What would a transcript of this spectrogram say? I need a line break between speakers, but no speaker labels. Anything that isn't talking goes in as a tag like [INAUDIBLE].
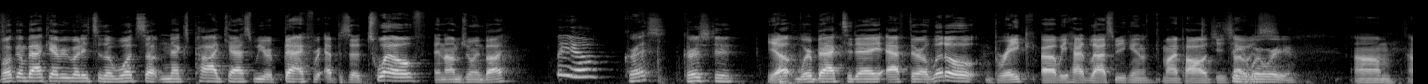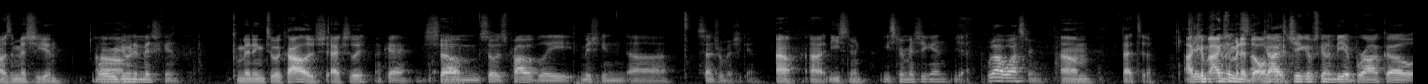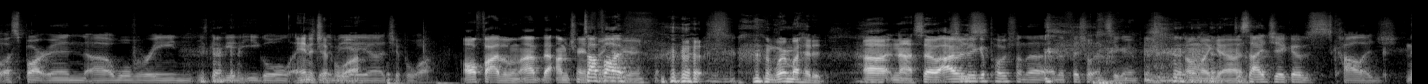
Welcome back, everybody, to the What's Up Next podcast. We are back for episode 12, and I'm joined by
Leo.
Chris?
Christian.
Yep, we're back today after a little break uh, we had last weekend. My apologies. I was,
where were you?
Um, I was in Michigan.
What were we
um,
doing in Michigan?
Committing to a college, actually.
Okay.
So-
um, so it's probably Michigan, uh, Central Michigan,
Oh, uh, Eastern.
Eastern Michigan.
Yeah.
What about Western?
Um, that too. I, com- I committed to all
guys. Jacob's gonna be a Bronco, a Spartan, uh, a Wolverine. He's gonna be an Eagle, and,
And a Chippewa.
A, uh, Chippewa.
All five of them. I, I'm transferring.
Top five. [LAUGHS]
Where am I headed? Uh, nah. So I
Should
was.
make a post on the on the official Instagram page. [LAUGHS]
oh my god.
Decide Jacob's college. [LAUGHS]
